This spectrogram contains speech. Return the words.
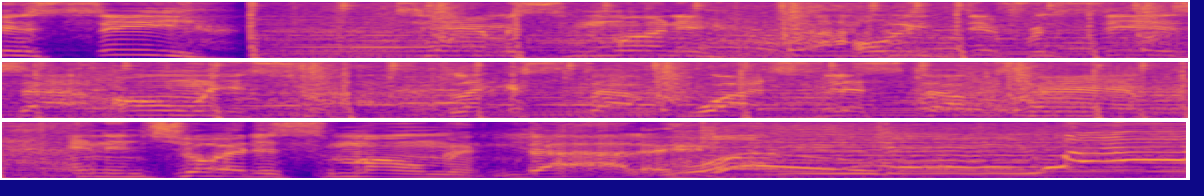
can see. Time is money, only difference is I own it. Like a stopwatch, let's stop time and enjoy this moment, darling. One day while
